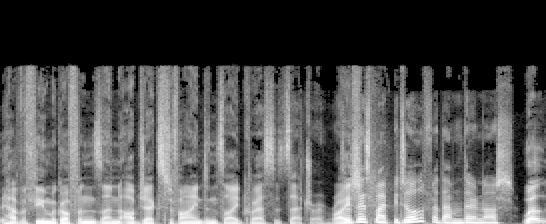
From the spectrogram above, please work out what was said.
have a few MacGuffins and objects to find in side quests, etc. Right? So this might be dull for them. They're not. Well,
